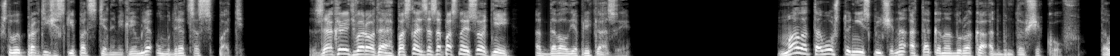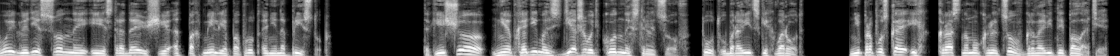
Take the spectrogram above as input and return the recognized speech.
чтобы практически под стенами Кремля умудряться спать. «Закрыть ворота! Послать за запасной сотней!» — отдавал я приказы. Мало того, что не исключена атака на дурака от бунтовщиков. Того и гляди, сонные и страдающие от похмелья попрут они на приступ. Так еще необходимо сдерживать конных стрельцов, тут, у Боровицких ворот, не пропуская их к Красному крыльцу в грановитой палате.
